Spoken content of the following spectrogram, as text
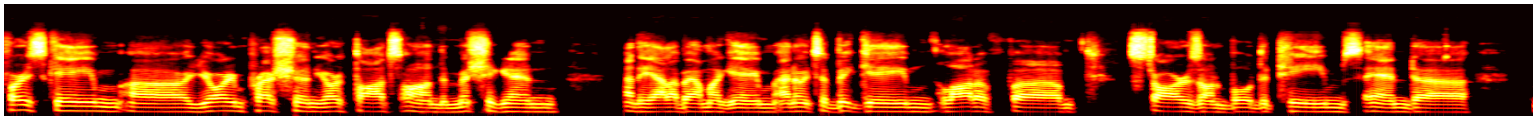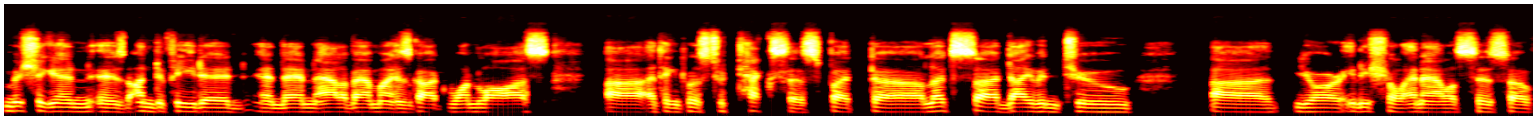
first game, uh, your impression, your thoughts on the Michigan and the Alabama game. I know it's a big game, a lot of um, stars on both the teams, and uh, Michigan is undefeated, and then Alabama has got one loss. Uh, I think it was to Texas. But uh, let's uh, dive into uh, your initial analysis of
